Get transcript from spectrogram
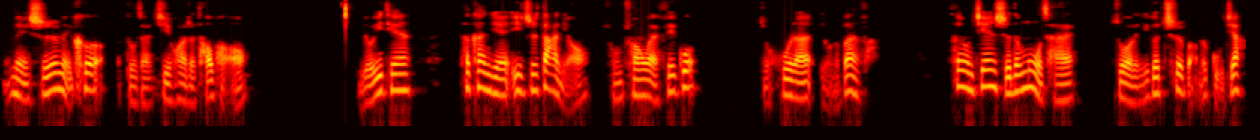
每时每刻都在计划着逃跑。有一天，他看见一只大鸟从窗外飞过，就忽然有了办法。他用坚实的木材做了一个翅膀的骨架，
